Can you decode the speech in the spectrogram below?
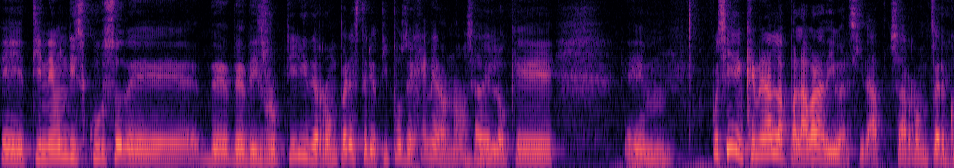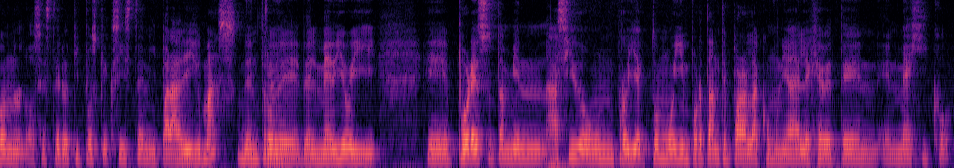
eh, tiene un discurso de, de, disruptir y de romper estereotipos de género, ¿no? O sea, de lo que... Em, pues sí, en general la palabra diversidad, o sea, romper con los estereotipos que existen y paradigmas dentro del medio y eh, por eso también ha sido un proyecto muy importante para la comunidad LGBT en, México.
